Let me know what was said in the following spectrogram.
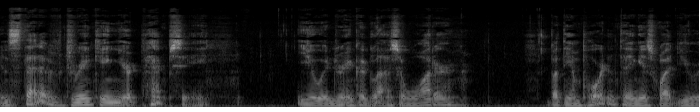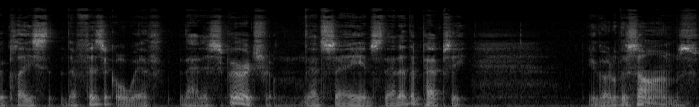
Instead of drinking your Pepsi, you would drink a glass of water. But the important thing is what you replace the physical with. That is spiritual. Let's say instead of the Pepsi, you go to the Psalms.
